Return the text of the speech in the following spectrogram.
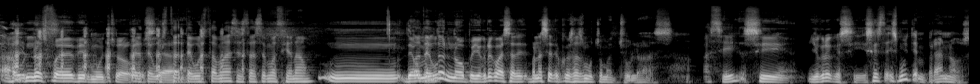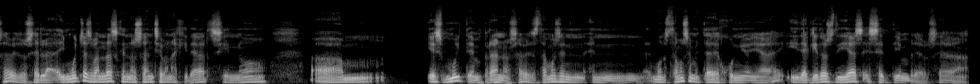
aún no os puede decir mucho. ¿Pero o te, sea, gusta, te gusta más? ¿Estás emocionado? mm, de ¿O te momento no, pero yo creo que va a ser- van a ser cosas mucho más chulas. ¿Ah, sí? Sí, yo creo que sí. Es, muy temprano, ¿sabes? O sea, la- hay muchas bandas que no saben si van a girar, si no... es muy temprano, ¿sabes? Estamos en, en- bueno, estamos en mitad de junio ya, ¿eh? y de aquí a dos días es septiembre, o sea...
